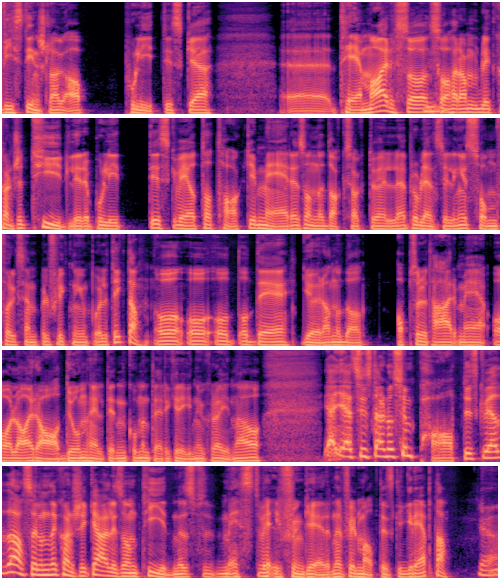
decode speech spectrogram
visst innslag av politiske eh, temaer, så, så har han blitt kanskje tydeligere politisk ved å ta tak i mer sånne dagsaktuelle problemstillinger som f.eks. flyktningpolitikk. da, og, og, og, og det gjør han jo da absolutt her med å la radioen hele tiden kommentere krigen i Ukraina. og ja, jeg syns det er noe sympatisk ved det, da, selv om det kanskje ikke er liksom tidenes mest velfungerende filmatiske grep. da. Ja,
